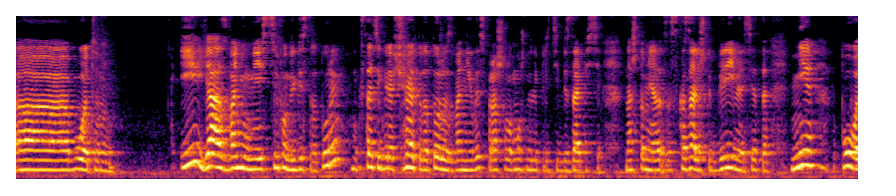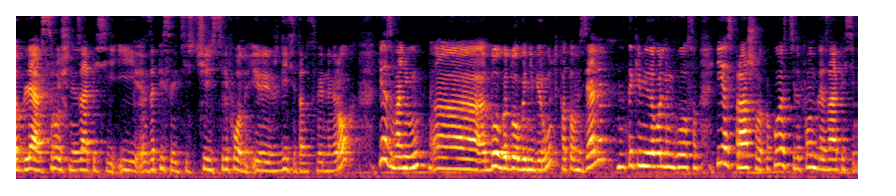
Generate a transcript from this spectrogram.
а, вот. И я звоню, у меня есть телефон регистратуры. Кстати говоря, вчера я туда тоже звонила и спрашивала, можно ли прийти без записи. На что мне сказали, что беременность это не повод для срочной записи и записывайтесь через телефон и ждите там свой номерок. Я звоню, э, долго-долго не берут, потом взяли с таким недовольным голосом, и я спрашиваю, какой у вас телефон для записи.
